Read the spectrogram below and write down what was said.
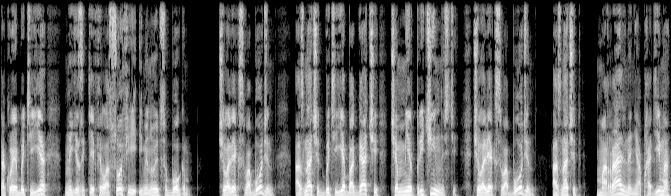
Такое бытие на языке философии именуется Богом. Человек свободен, а значит бытие богаче, чем мир причинности. Человек свободен, а значит морально необходимо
